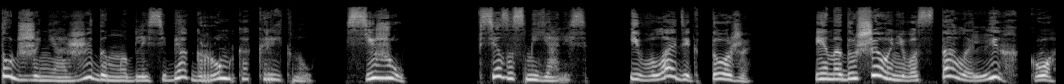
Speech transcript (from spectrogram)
тут же неожиданно для себя громко крикнул «Сижу!» Все засмеялись. И Владик тоже. И на душе у него стало легко.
